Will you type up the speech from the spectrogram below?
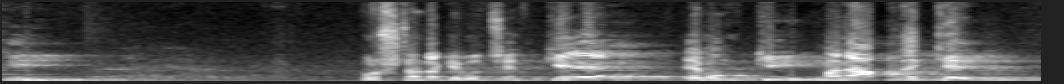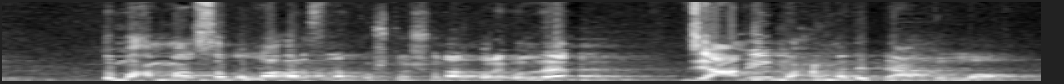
কি? প্রশ্নটা কি বলছেন কে এবং কি? মানে আপনি কে? তো মোহাম্মদ সাল্লাম প্রশ্ন শোনার পরে বললেন যে আমি মোহাম্মদ ইবনে আবদুল্লাহ।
